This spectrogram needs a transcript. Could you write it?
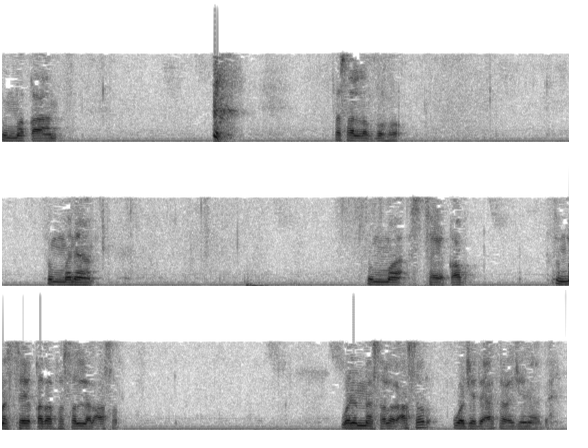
ثم قام فصلى الظهر ثم نام ثم استيقظ ثم استيقظ فصلى العصر ولما صلى العصر وجد أثر الجنابة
